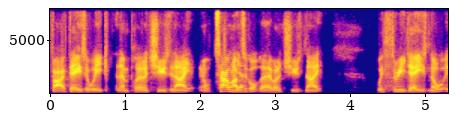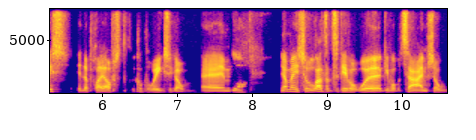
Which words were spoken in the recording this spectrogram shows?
five days a week and then play on a Tuesday night. You know, Town had to go up there on a Tuesday night with three days' notice in the playoffs a couple of weeks ago. Um, Yeah. You know what I mean? So lads had to give up work, give up time. So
